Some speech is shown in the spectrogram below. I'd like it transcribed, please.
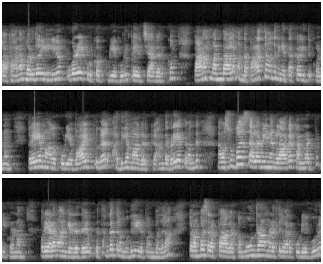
ப பணம் வருதோ இல்லையோ புகழை கொடுக்கக்கூடிய குரு பயிற்சியாக இருக்கும். பணம் வந்தாலும் அந்த பணத்தை வந்து நீங்கள் தக்க வைத்துக்கொள்ளணும் விரயமாகக்கூடிய வாய்ப்புகள் அதிகமாக இருக்குது அந்த விரயத்தை வந்து நம்ம சுப செலவீனங்களாக கன்வெர்ட் பண்ணிக்கொள்ளணும். ஒரு இடம் வாங்கிறது ஒரு தங்கத்தில் முதலீடு பண்ணுவதெல்லாம் இப்போ ரொம்ப சிறப்பாக இருக்கும். மூன்றாம் இடத்தில் வரக்கூடிய குரு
